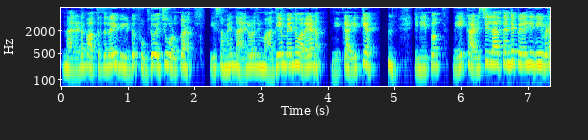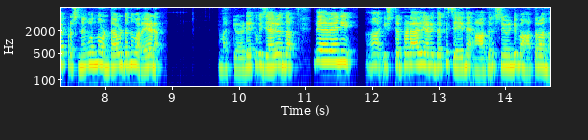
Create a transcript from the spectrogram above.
നയനയുടെ പാത്രത്തിലേക്ക് വീണ്ടും ഫുഡ് വെച്ച് കൊടുക്കണം. ഈ സമയം നയന പറഞ്ഞു മതിയമ്മേന്ന് പറയണം. നീ കഴിക്ക. ഇനിയിപ്പം നീ കഴിച്ചില്ലാത്തതിന്റെ പേരിൽ ഇനി ഇവിടെ പ്രശ്നങ്ങളൊന്നും ഉണ്ടാവണ്ടെന്ന് പറയണം. മറ്റവരുടെയൊക്കെ വിചാരം എന്താ? ദേവേനി ഇഷ്ടപ്പെടാതെയാണ് ഇതൊക്കെ ചെയ്യുന്നത് ആദർശന് വേണ്ടി മാത്രമാണ്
